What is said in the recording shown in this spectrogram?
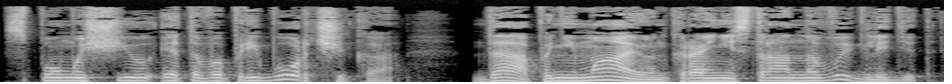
С помощью этого приборчика, да, понимаю, он крайне странно выглядит,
